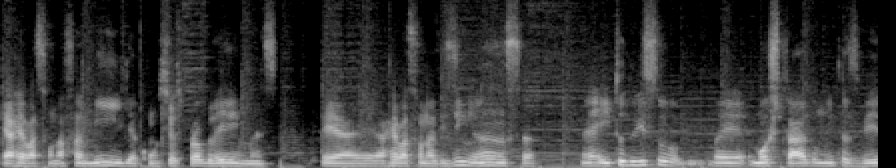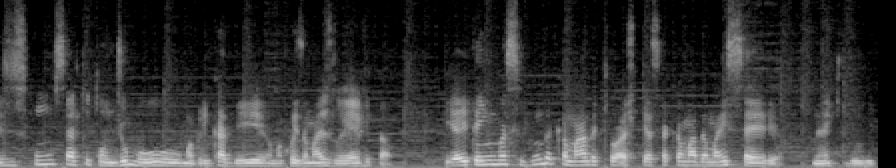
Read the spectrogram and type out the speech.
é a relação na família com seus problemas, é a relação na vizinhança, né? E tudo isso é mostrado muitas vezes com um certo tom de humor, uma brincadeira, uma coisa mais leve e tal. E aí tem uma segunda camada que eu acho que essa é a camada mais séria, né? Que do,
